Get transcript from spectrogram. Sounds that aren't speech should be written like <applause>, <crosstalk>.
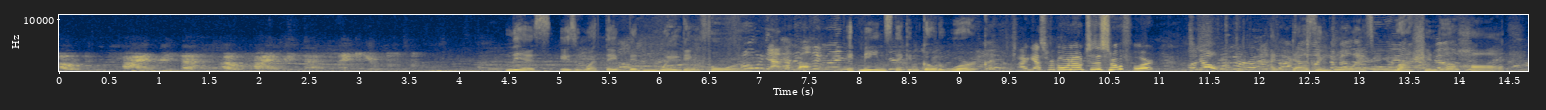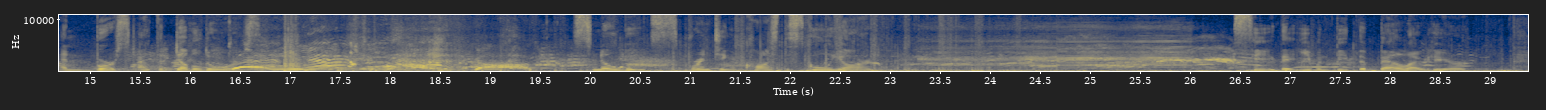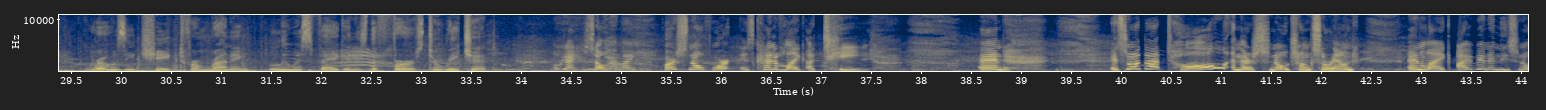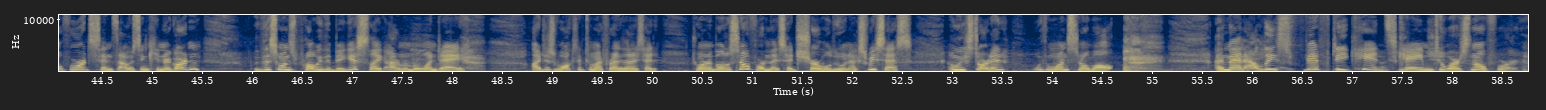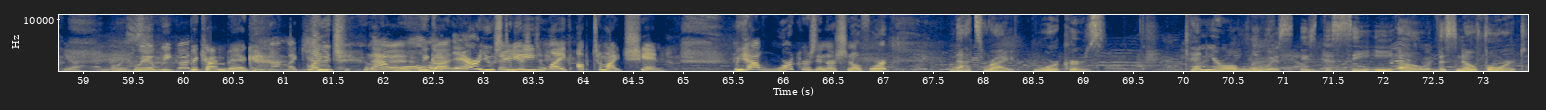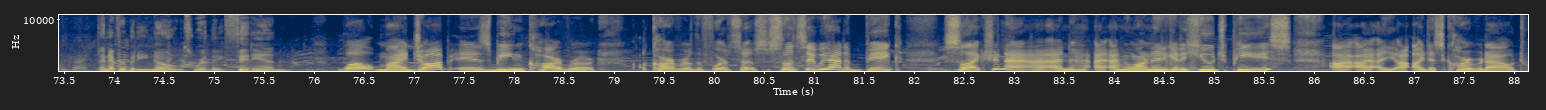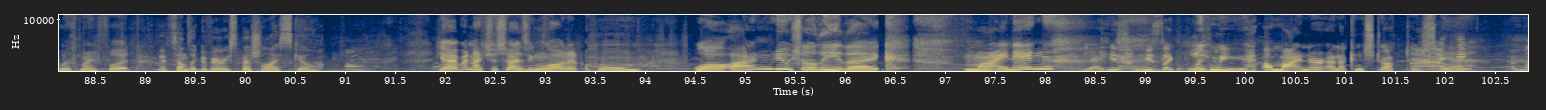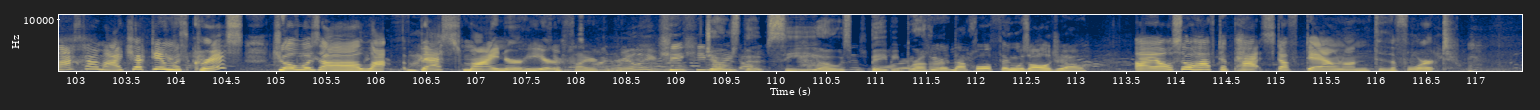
outside recess, outside recess. Thank you. This is what they've been waiting for. Oh, yeah, the building ring. It means they can go to work. I guess we're going out to the snow fort. Let's go. A dozen boys rush into the hall and burst out the double doors. Snow boots sprinting across the schoolyard. See, they even beat the bell out here. Rosy cheeked from running, Louis Fagan is the first to reach it. Okay, so our snow fort is kind of like a T. And it's not that tall, and there's snow chunks around. And like, I've been in these snow forts since I was in kindergarten. This one's probably the biggest. Like, I remember one day I just walked up to my friends and I said, Do you want to build a snow fort? And they said, Sure, we'll do it next recess. And we started with one snowball. And then at least 50 kids came to our snow fort. Yeah, we, we got Become big. got like Huge. That Uh, wall we right got, there used to there be to- like up to my chin. We have workers in our snow fort. That's right, workers. 10 year old Louis is the CEO of the Snow Fort, and everybody knows where they fit in. Well, my job is being carver, a carver of the fort. So, so let's say we had a big selection and and, and we wanted to get a huge piece. I, I, I, I just carve it out with my foot. That sounds like a very specialized skill. Yeah, I've been exercising a lot at home. Well, I'm usually like mining. Yeah, he's he's like with me, a miner and a constructor. Uh, so. I think last time I checked in with Chris, Joe was a la- best miner here. Really? He, he Joe's the CEO's baby on- brother. That whole thing was all Joe. I also have to pat stuff down onto the fort.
